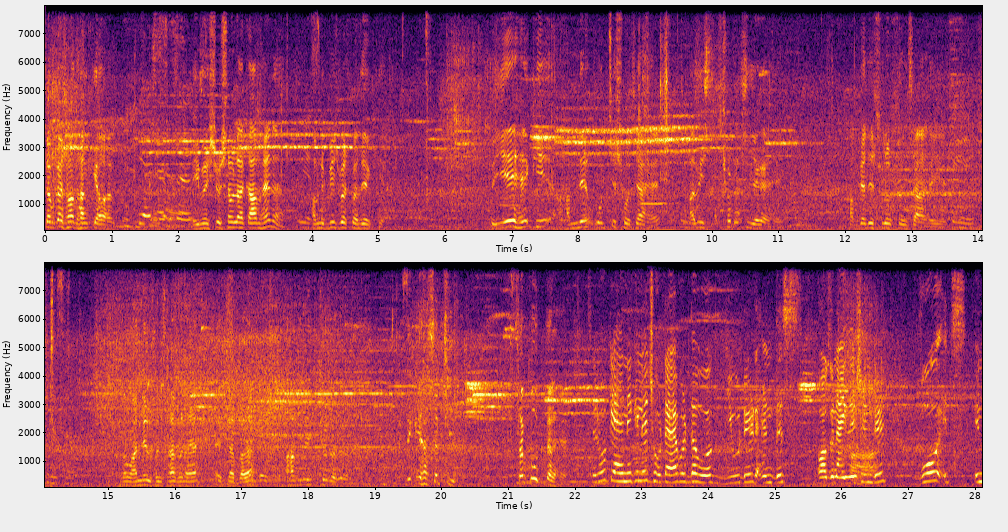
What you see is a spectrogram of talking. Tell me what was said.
सबका समाधान किया हुआ? है ये मेंस्ट्रुएशन वाला काम है ना। हमने बीस वर्ष पहले किया। तो ये है कि हमने उच्च सोचा है। अब इस छोटा सी जगह है। हम कहते हैं सुलभ संसार है ये। भगवान ने वो संसार बनाया इतना बड़ा। हमने एक छोटा लेकिन यहाँ सब चीज़ सबका उत्तर है। सर वो कहने के लिए छोटा है but the work you did and this organization did वो it's in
